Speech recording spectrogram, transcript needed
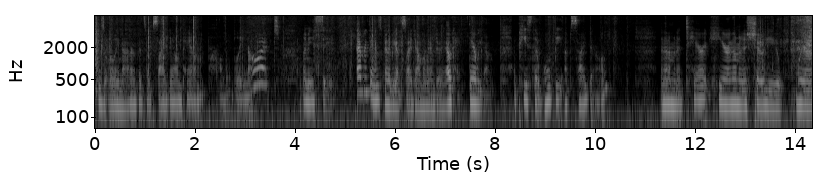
Does it really matter if it's upside down, Pam? Probably not. Let me see. Everything's going to be upside down the way I'm doing it. Okay, there we go. A piece that won't be upside down. And then I'm going to tear it here, and then I'm going to show you where,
